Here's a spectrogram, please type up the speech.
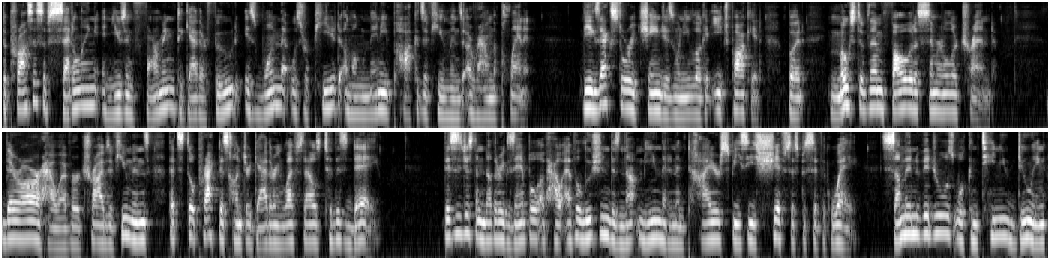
The process of settling and using farming to gather food is one that was repeated among many pockets of humans around the planet. The exact story changes when you look at each pocket, but most of them followed a similar trend. There are, however, tribes of humans that still practice hunter gathering lifestyles to this day. This is just another example of how evolution does not mean that an entire species shifts a specific way. Some individuals will continue doing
